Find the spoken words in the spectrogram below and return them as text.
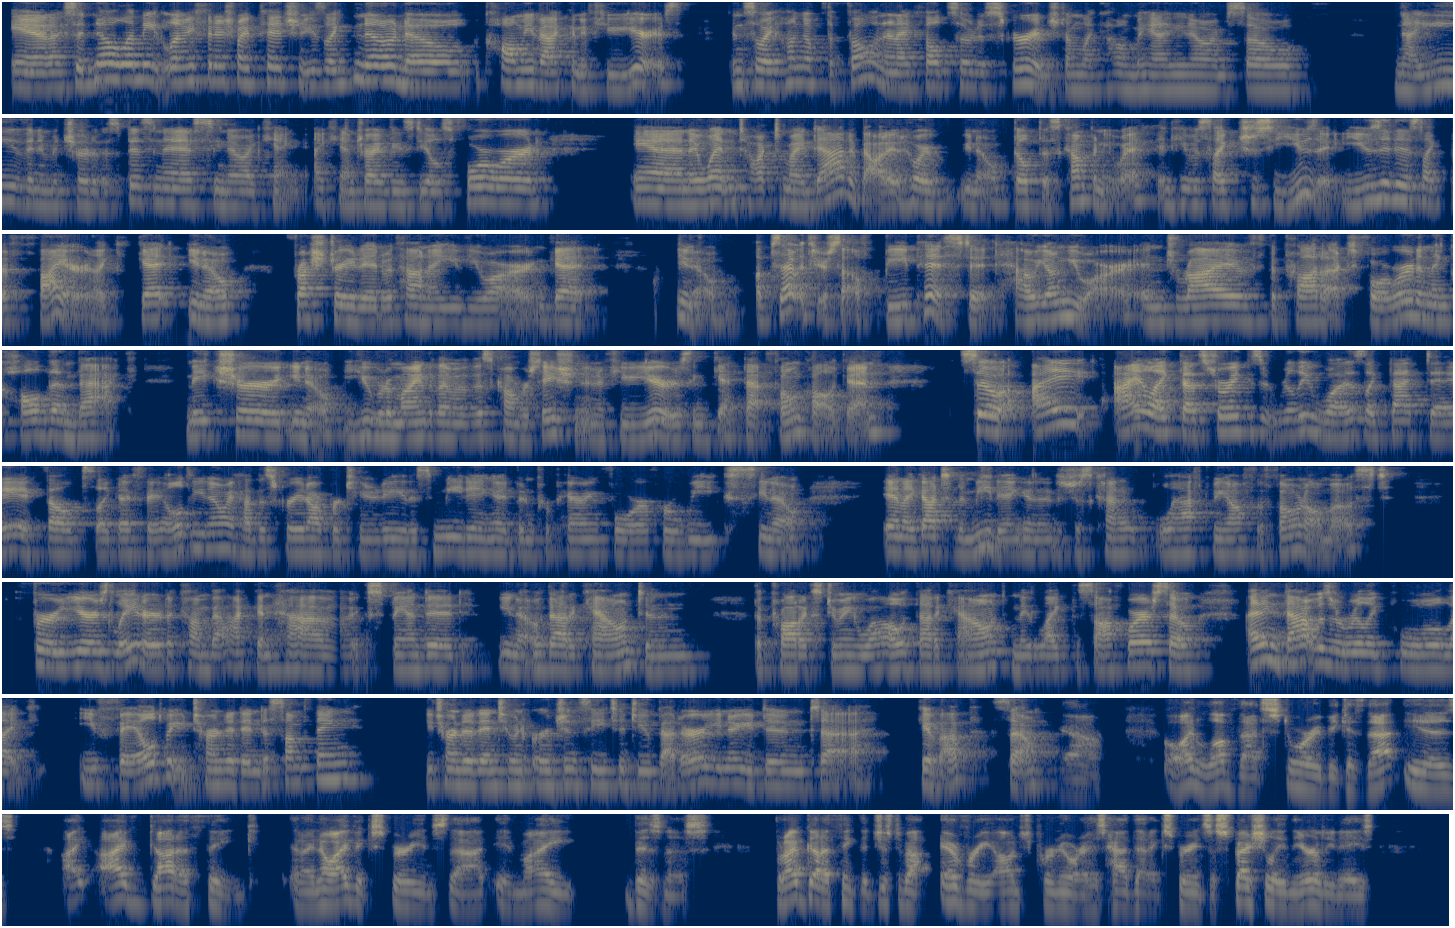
And I said, no, let me let me finish my pitch. And he's like, no, no, call me back in a few years. And so I hung up the phone and I felt so discouraged. I'm like, oh man, you know, I'm so naive and immature to this business. You know, I can't I can't drive these deals forward. And I went and talked to my dad about it, who I, you know, built this company with. And he was like, just use it. Use it as like the fire. Like get, you know, frustrated with how naive you are and get, you know, upset with yourself. Be pissed at how young you are and drive the product forward and then call them back. Make sure, you know, you remind them of this conversation in a few years and get that phone call again so I I like that story because it really was like that day I felt like I failed, you know, I had this great opportunity, this meeting I'd been preparing for for weeks, you know, and I got to the meeting and it just kind of laughed me off the phone almost. For years later to come back and have expanded, you know, that account and the product's doing well with that account and they like the software. So I think that was a really cool like you failed but you turned it into something you turned it into an urgency to do better. You know, you didn't uh, give up. So yeah. Oh, I love that story because that is I I've got to think, and I know I've experienced that in my business, but I've got to think that just about every entrepreneur has had that experience, especially in the early days. Oh,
